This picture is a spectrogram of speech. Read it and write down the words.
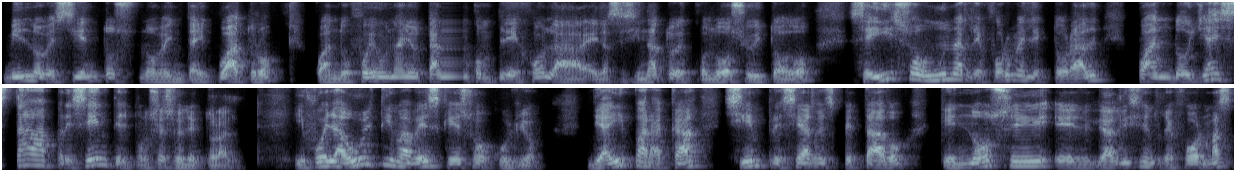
1994, cuando fue un año tan complejo, el asesinato de Colosio y todo, se hizo una reforma electoral cuando ya estaba presente el proceso electoral. Y fue la última vez que eso ocurrió. De ahí para acá siempre se ha respetado que no se eh, realicen reformas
